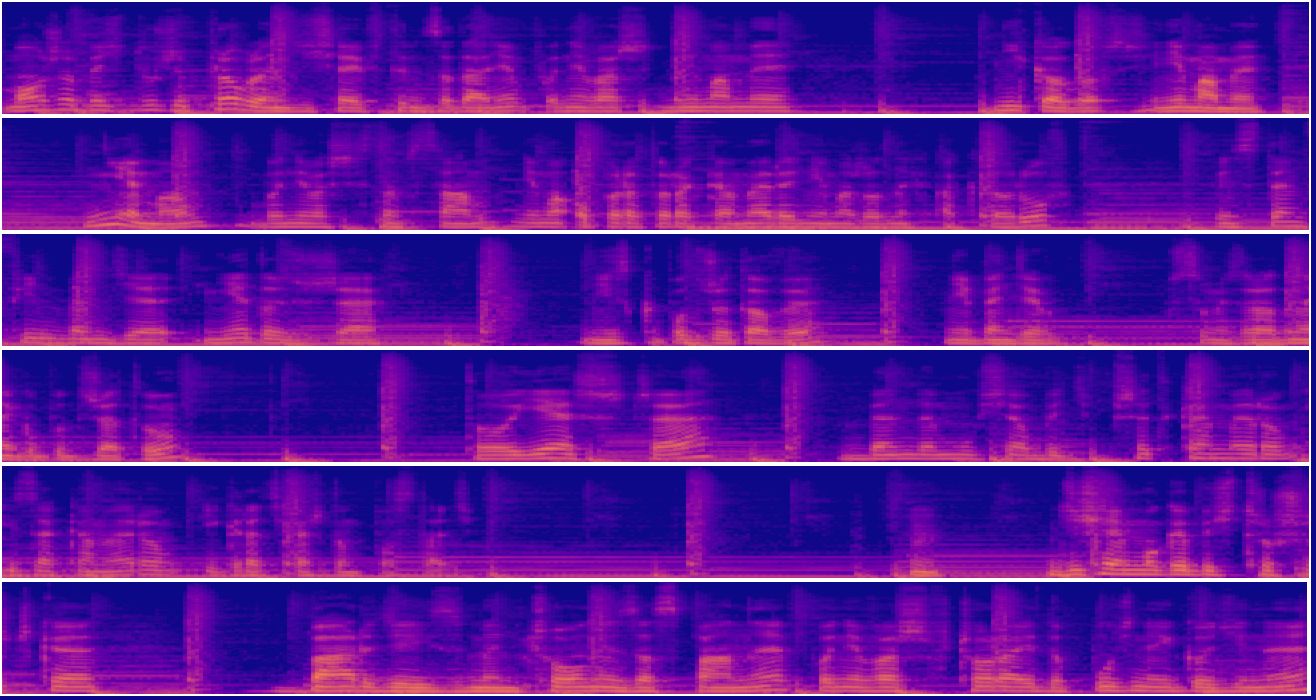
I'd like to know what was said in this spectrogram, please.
Może być duży problem dzisiaj w tym zadaniu, ponieważ nie mamy nikogo, w sensie nie mamy, nie mam, ponieważ jestem sam, nie ma operatora kamery, nie ma żadnych aktorów, więc ten film będzie nie dość, że niskobudżetowy, nie będzie w sumie żadnego budżetu, to jeszcze będę musiał być przed kamerą i za kamerą i grać każdą postać. Hmm. Dzisiaj mogę być troszeczkę bardziej zmęczony, zaspany, ponieważ wczoraj do późnej godziny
